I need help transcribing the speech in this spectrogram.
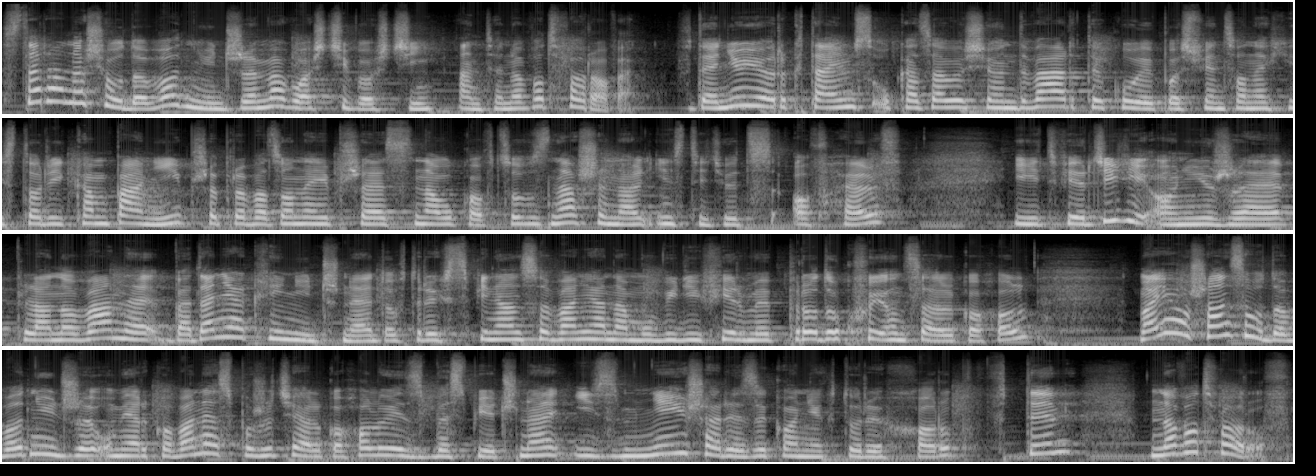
starano się udowodnić, że ma właściwości antynowotworowe. W The New York Times ukazały się dwa artykuły poświęcone historii kampanii przeprowadzonej przez naukowców z National Institutes of Health i twierdzili oni, że planowane badania kliniczne, do których sfinansowania namówili firmy produkujące alkohol, mają szansę udowodnić, że umiarkowane spożycie alkoholu jest bezpieczne i zmniejsza ryzyko niektórych chorób, w tym nowotworów.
